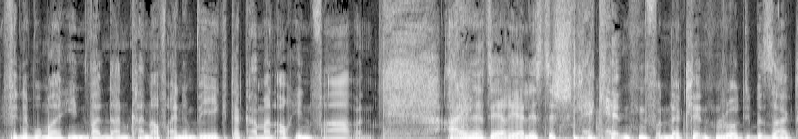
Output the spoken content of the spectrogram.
Ich finde, wo man hinwandern kann auf einem Weg, da kann man auch hinfahren. Eine der realistischen Legenden von der Clinton Road, die besagt,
